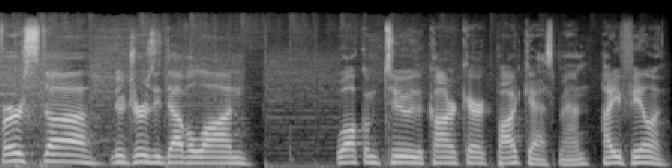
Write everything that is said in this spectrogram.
First uh, New Jersey Devil on. Welcome to the Connor Carrick podcast, man. How you feeling?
